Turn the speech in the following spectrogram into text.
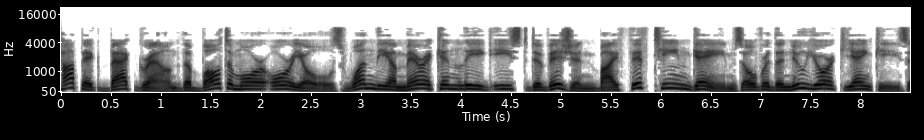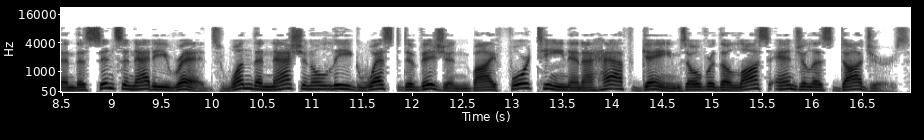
Topic background The Baltimore Orioles won the American League East Division by 15 games over the New York Yankees and the Cincinnati Reds won the National League West Division by 14 and a half games over the Los Angeles Dodgers.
